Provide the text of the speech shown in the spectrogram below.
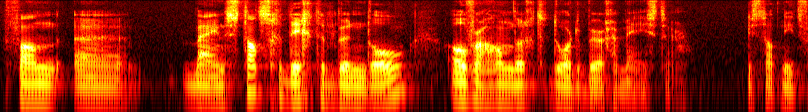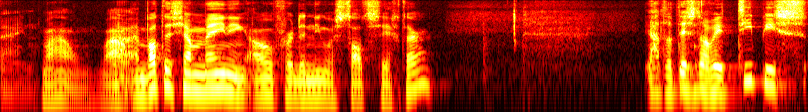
van eh, mijn stadsgedichtenbundel overhandigd door de burgemeester. Is dat niet fijn? Wauw, wauw. Ja. En wat is jouw mening over de nieuwe stadsdichter? Ja, dat is nou weer typisch,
